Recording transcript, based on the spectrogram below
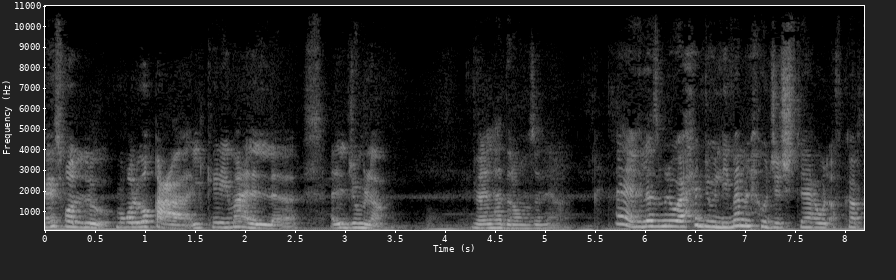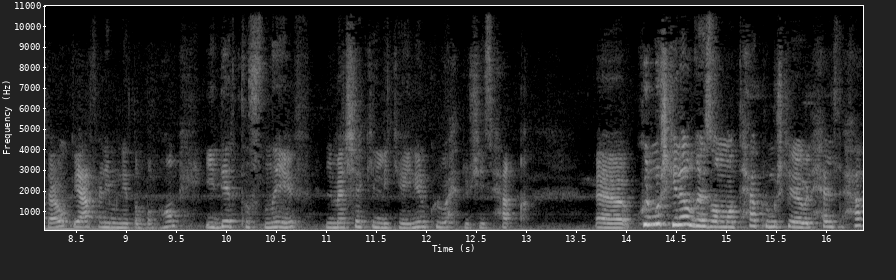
يعني شغل نقول وقع الكلمة على ال- على الجملة؟ على الهضره en général إيه لازم الواحد يولي ما من الحجج تاعو والأفكار تاعو يعرف عليه من يطبقهم يدير تصنيف المشاكل اللي كاينين وكل واحد واش يسحق. آه كل مشكلة وال raisonnement تاعها كل مشكلة والحل تاعها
